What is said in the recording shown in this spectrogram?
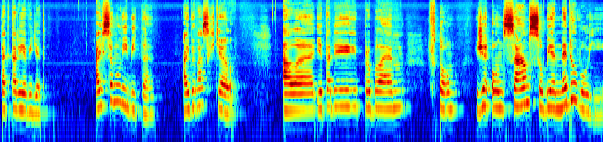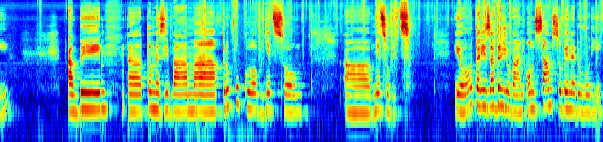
tak tady je vidět. A se mu líbíte, a by vás chtěl, ale je tady problém v tom, že on sám sobě nedovolí aby eh, to mezi váma propuklo v něco, eh, v něco víc. Jo, tady je zadržování, on sám sobě nedovolí,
